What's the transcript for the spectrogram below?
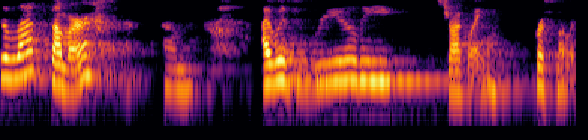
So last summer, um, I was really struggling personally.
